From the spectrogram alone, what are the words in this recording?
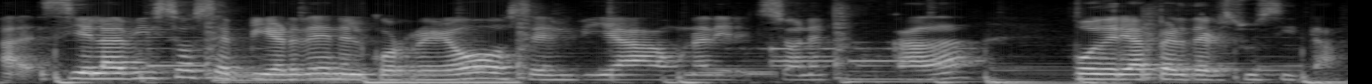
Ah, si el aviso se pierde en el correo o se envía a una dirección equivocada, podría perder su cita.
